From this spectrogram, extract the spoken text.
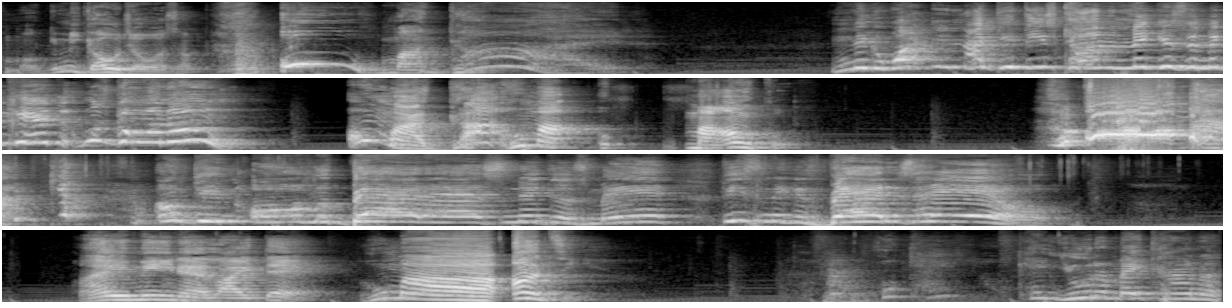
come on, give me Gojo or something. Oh my god. Nigga, why didn't I get these kind of niggas in the character? My god, who my my uncle? Oh my god! I'm getting all the badass niggas, man. These niggas bad as hell. I ain't mean that like that. Who my auntie? Okay, okay, Utahime kind of,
